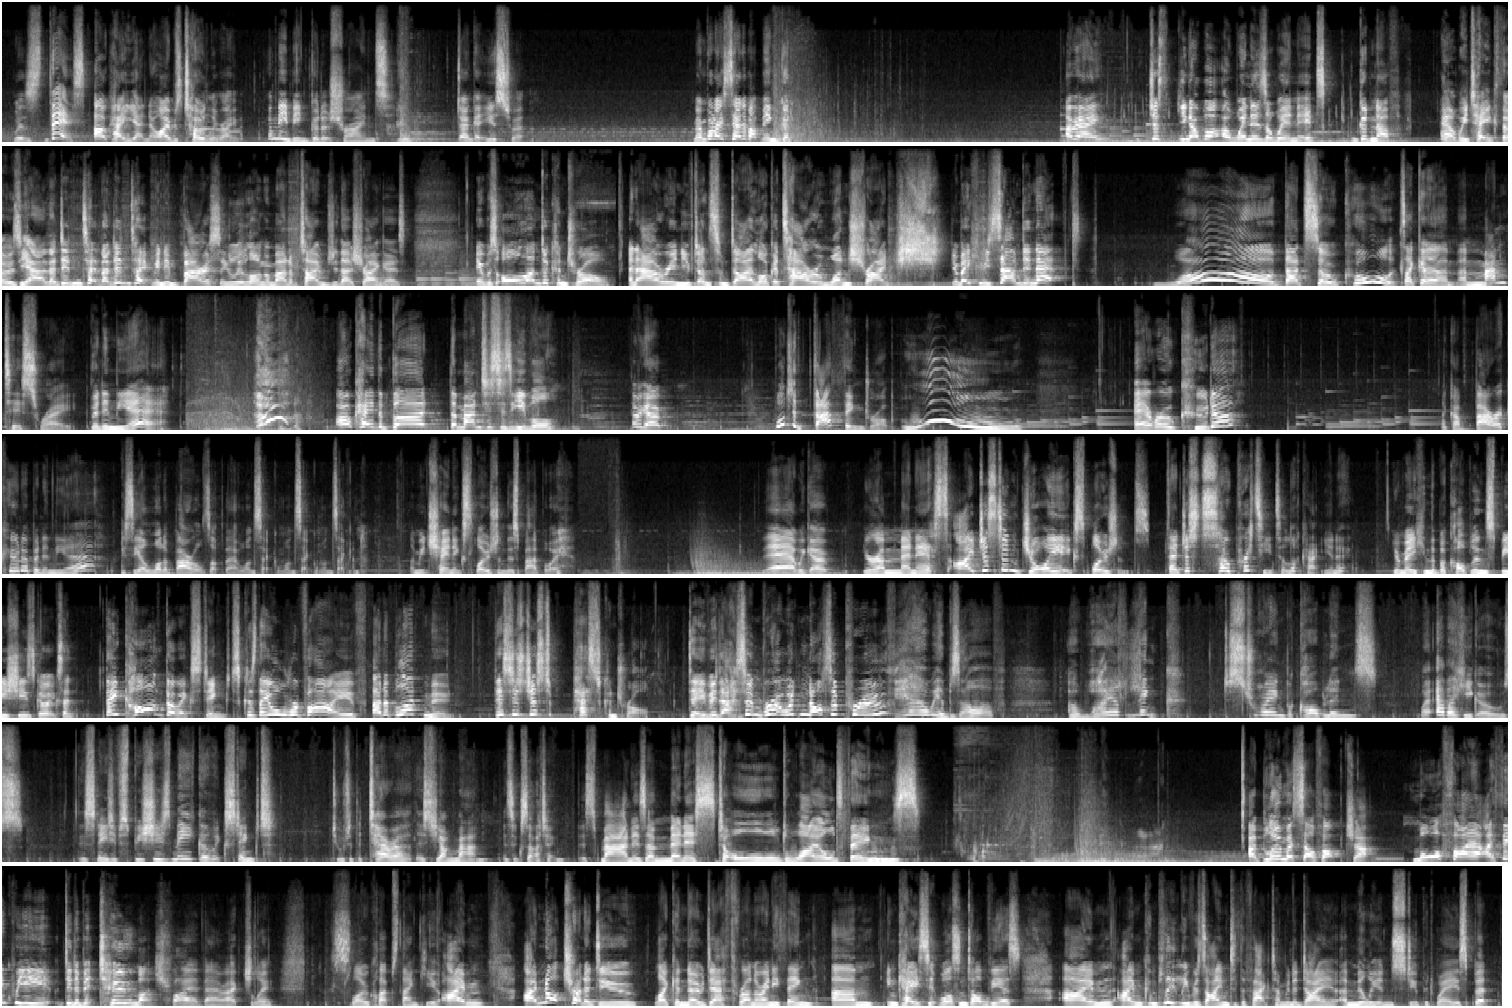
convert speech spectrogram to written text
was this. Okay, yeah, no, I was totally right me being good at shrines. Don't get used to it. Remember what I said about being good? Okay, just, you know what? A win is a win. It's good enough. Yeah, we take those. Yeah, that didn't that didn't take me an embarrassingly long amount of time to do that shrine, guys. It was all under control. An hour in, you've done some dialogue, a tower, and one shrine. Shh, you're making me sound inept. Whoa, that's so cool. It's like a, a mantis ray, but in the air. okay, the bird, the mantis is evil. There we go. What did that thing drop? Ooh. Aerocuda? Like a barracuda, but in the air? I see a lot of barrels up there. One second, one second, one second. Let me chain explosion this bad boy. There we go. You're a menace. I just enjoy explosions. They're just so pretty to look at, you know? You're making the bokoblin species go extinct. They can't go extinct because they all revive at a blood moon. This is just pest control. David Attenborough would not approve. Here we observe a wild link destroying bokoblins wherever he goes. This native species may go extinct due to the terror this young man is exerting. This man is a menace to old wild things. I blew myself up, chat. More fire? I think we did a bit too much fire there, actually. Slow claps, thank you. I'm I'm not trying to do like a no death run or anything. Um, in case it wasn't obvious, I'm I'm completely resigned to the fact I'm gonna die a million stupid ways. But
